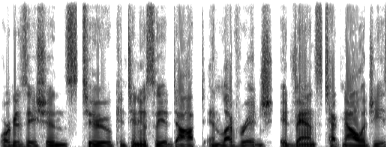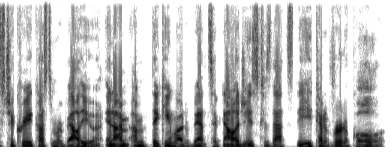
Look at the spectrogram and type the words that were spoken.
organizations to continuously adopt and leverage advanced technologies to create customer value. And I'm, I'm thinking about advanced technologies because that's the kind of vertical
